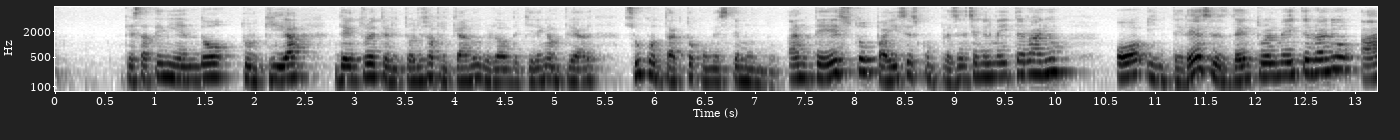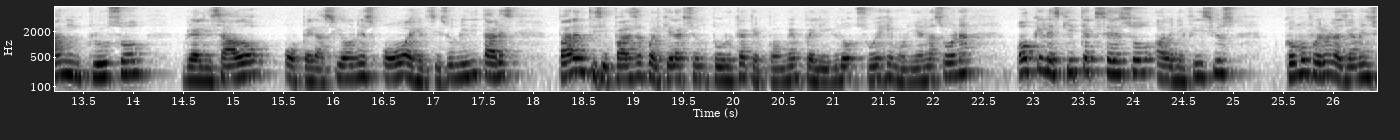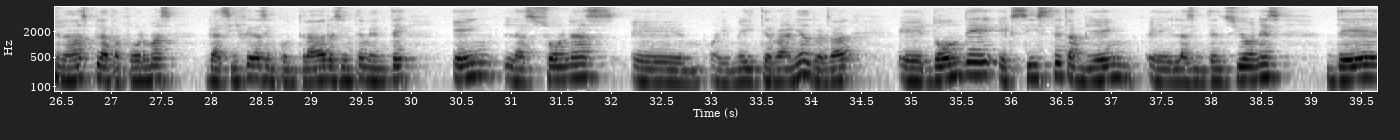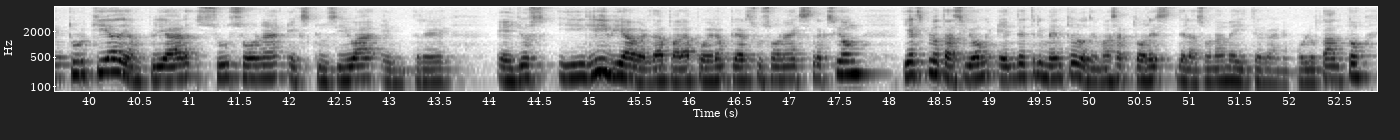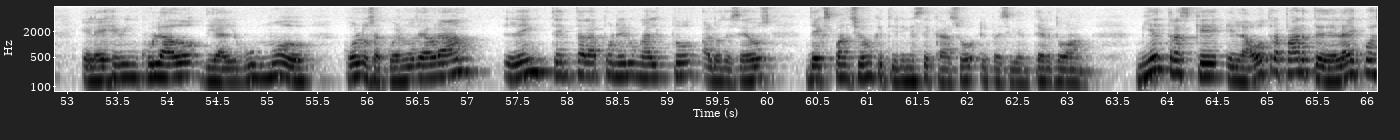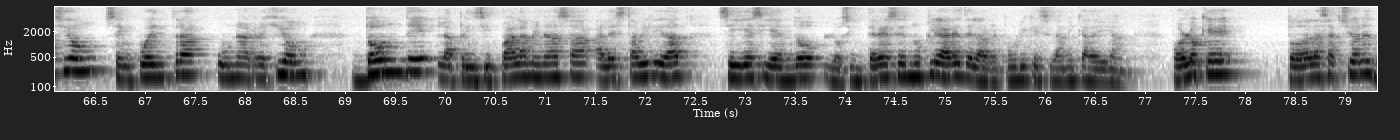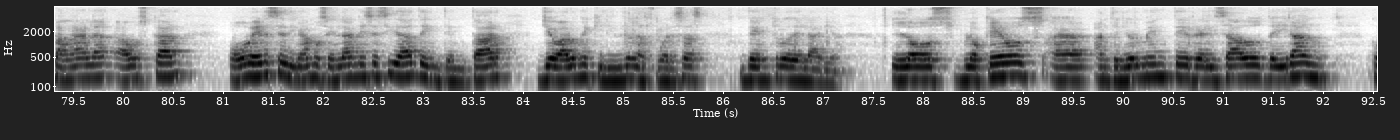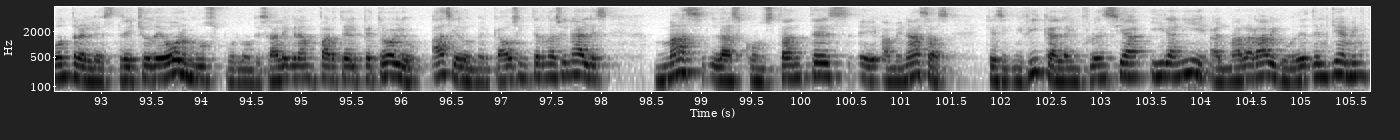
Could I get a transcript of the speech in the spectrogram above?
que está teniendo Turquía dentro de territorios africanos, ¿verdad? donde quieren ampliar su contacto con este mundo. Ante esto, países con presencia en el Mediterráneo o intereses dentro del Mediterráneo han incluso realizado operaciones o ejercicios militares para anticiparse a cualquier acción turca que ponga en peligro su hegemonía en la zona o que les quite acceso a beneficios como fueron las ya mencionadas plataformas gasíferas encontradas recientemente en las zonas eh, eh, mediterráneas, ¿verdad? Eh, donde existe también las intenciones de Turquía de ampliar su zona exclusiva entre ellos y Libia, ¿verdad? Para poder ampliar su zona de extracción y explotación en detrimento de los demás actores de la zona mediterránea. Por lo tanto, el eje vinculado de algún modo con los acuerdos de Abraham le intentará poner un alto a los deseos de expansión que tiene en este caso el presidente Erdogan. Mientras que en la otra parte de la ecuación se encuentra una región donde la principal amenaza a la estabilidad sigue siendo los intereses nucleares de la República Islámica de Irán. Por lo que todas las acciones van a, buscar o verse, digamos, en la necesidad de intentar llevar un equilibrio en las fuerzas dentro del área. Los bloqueos eh, anteriormente realizados de Irán contra el estrecho de Hormuz, por donde sale gran parte del petróleo hacia los mercados internacionales, más las constantes eh, amenazas que significa la influencia iraní al mar Arábigo desde el Yemen,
